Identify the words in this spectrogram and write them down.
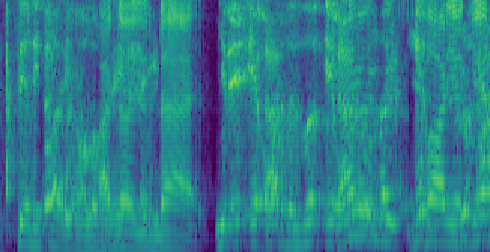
silly putty all over. I know you're not. You know, in order to look, it really look, Claudia, look get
